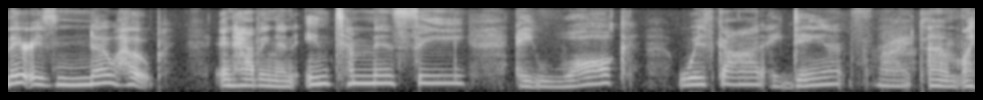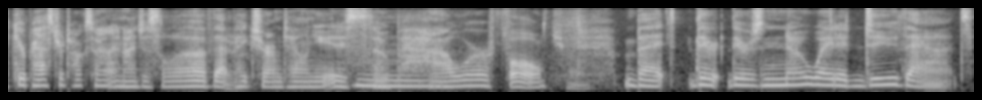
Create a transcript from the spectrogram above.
There is no hope in having an intimacy, a walk with God, a dance. Right. Um, like your pastor talks about, and I just love that picture. I'm telling you, it is so mm. powerful. But there, there's no way to do that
